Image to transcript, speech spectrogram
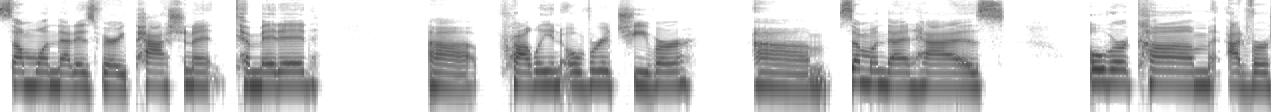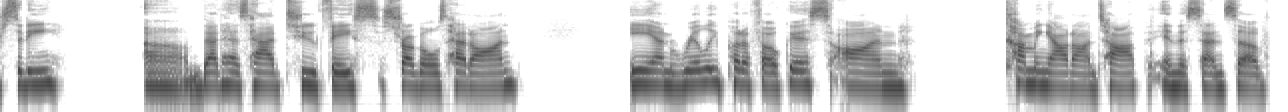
someone that is very passionate, committed, uh, probably an overachiever, um, someone that has overcome adversity um, that has had to face struggles head on and really put a focus on coming out on top in the sense of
